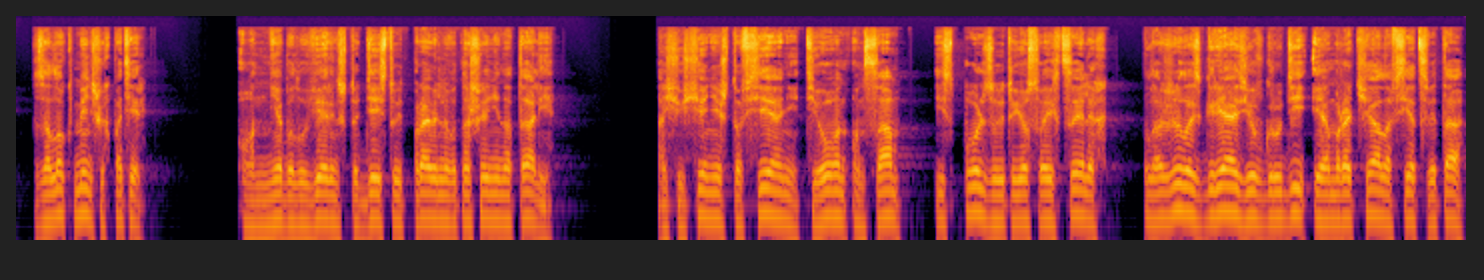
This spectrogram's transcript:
— залог меньших потерь. Он не был уверен, что действует правильно в отношении Натальи. Ощущение, что все они, Тион, он сам, используют ее в своих целях, ложилось грязью в груди и омрачало все цвета.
